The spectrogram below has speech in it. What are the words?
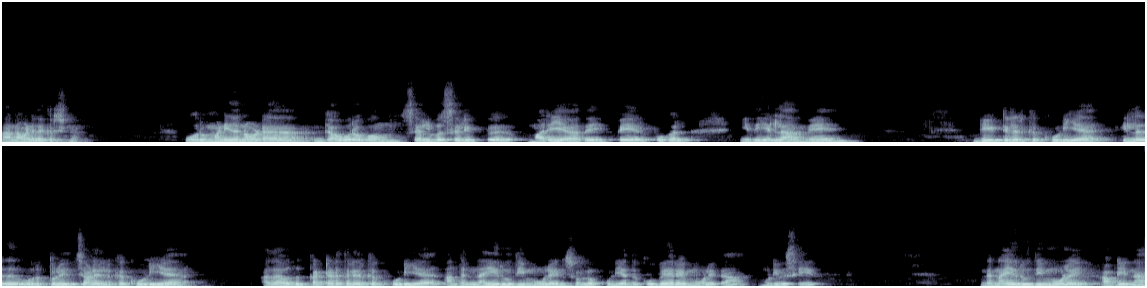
நான் நவநீத கிருஷ்ணன். ஒரு மனிதனோட கௌரவம் செல்வ செழிப்பு மரியாதை பேர் புகழ் இது எல்லாமே வீட்டில் இருக்கக்கூடிய இல்லது ஒரு தொழிற்சாலையில் இருக்கக்கூடிய அதாவது கட்டடத்தில் இருக்கக்கூடிய அந்த நைருதி மூளைன்னு சொல்லக்கூடிய அந்த குபேரை மூளை தான் முடிவு செய்யுது. இந்த நைருதி மூளை அப்படின்னா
